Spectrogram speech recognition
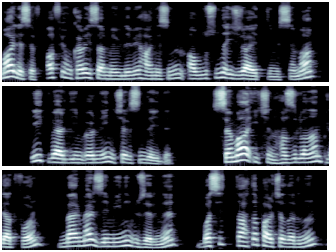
Maalesef Afyon Karahisar Mevlevi Hanesi'nin avlusunda icra ettiğimiz sema ilk verdiğim örneğin içerisindeydi. Sema için hazırlanan platform mermer zeminin üzerine basit tahta parçalarının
